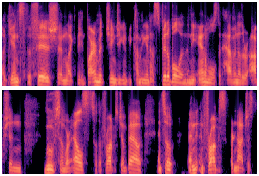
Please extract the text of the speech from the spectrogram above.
against the fish and like the environment changing and becoming inhospitable and then the animals that have another option move somewhere else so the frogs jump out. And so and, and frogs are not just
